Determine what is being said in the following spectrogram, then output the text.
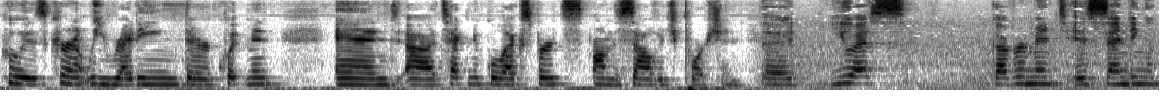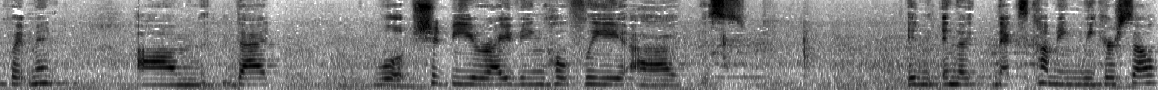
who is currently readying their equipment and uh, technical experts on the salvage portion. The U.S. government is sending equipment um, that will should be arriving hopefully uh, this- in in the next coming week or so.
